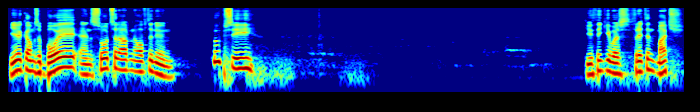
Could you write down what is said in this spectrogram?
Here comes a boy and sorts it out in the afternoon. Oopsie. Do you think he was threatened much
